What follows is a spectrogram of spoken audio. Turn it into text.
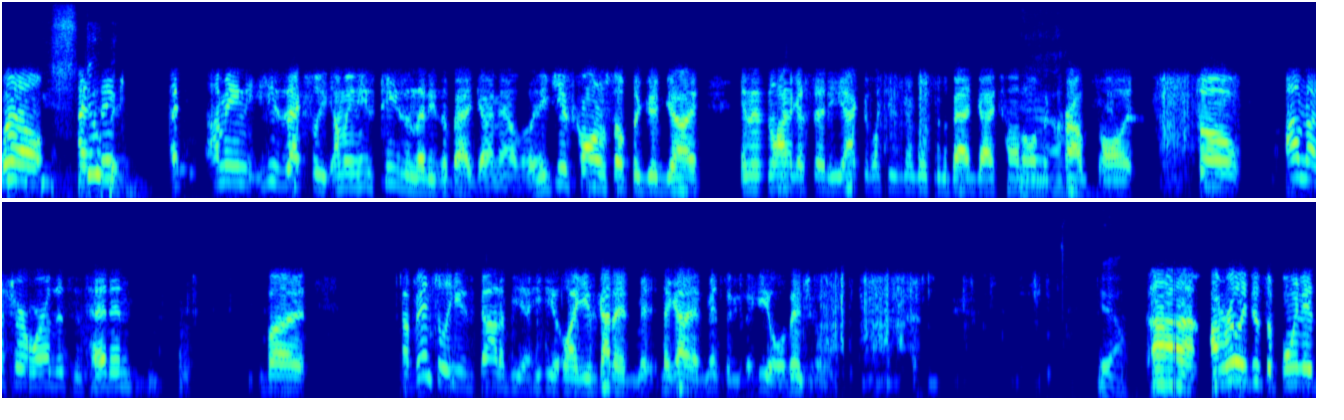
Well, I think- I mean, he's actually. I mean, he's teasing that he's a bad guy now, though, and he keeps calling himself the good guy. And then, like I said, he acted like he was gonna go through the bad guy tunnel, and the crowd saw it. So I'm not sure where this is heading, but eventually he's got to be a heel. Like he's got to admit, they got to admit that he's a heel eventually. yeah. Uh, I'm really disappointed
